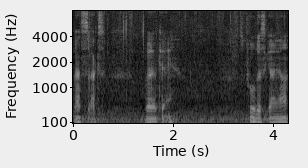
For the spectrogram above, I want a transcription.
that sucks. But okay. Let's pull this guy out.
